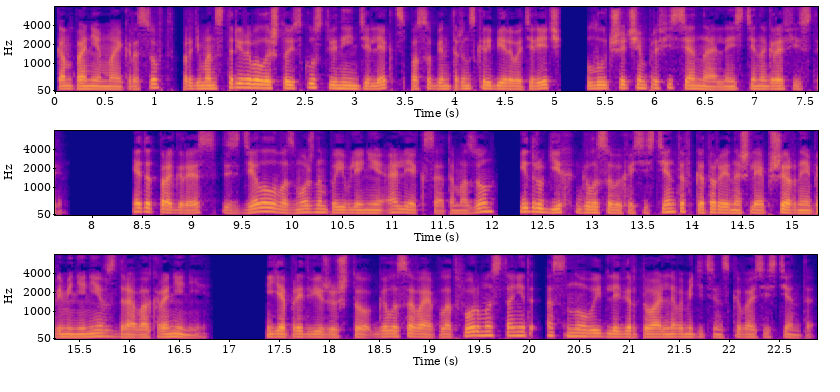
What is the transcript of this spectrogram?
Компания Microsoft продемонстрировала, что искусственный интеллект способен транскрибировать речь лучше, чем профессиональные стенографисты. Этот прогресс сделал возможным появление Alexa от Amazon и других голосовых ассистентов, которые нашли обширное применение в здравоохранении. Я предвижу, что голосовая платформа станет основой для виртуального медицинского ассистента.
